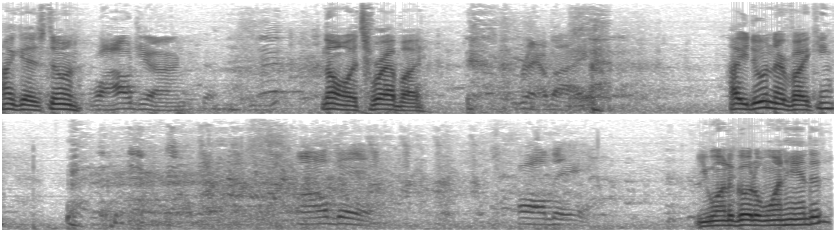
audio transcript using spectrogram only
How you guys doing? Wow, John. No, it's Rabbi. Rabbi. How you doing there, Viking? All day. All day. You want to go to one-handed?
